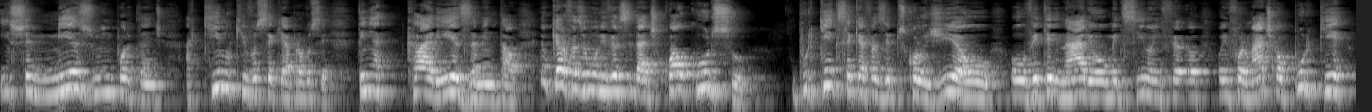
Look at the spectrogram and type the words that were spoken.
Isso é mesmo importante. Aquilo que você quer para você. Tenha clareza mental. Eu quero fazer uma universidade. Qual curso? Por que, que você quer fazer psicologia ou, ou veterinário ou medicina ou, ou, ou informática? O porquê?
